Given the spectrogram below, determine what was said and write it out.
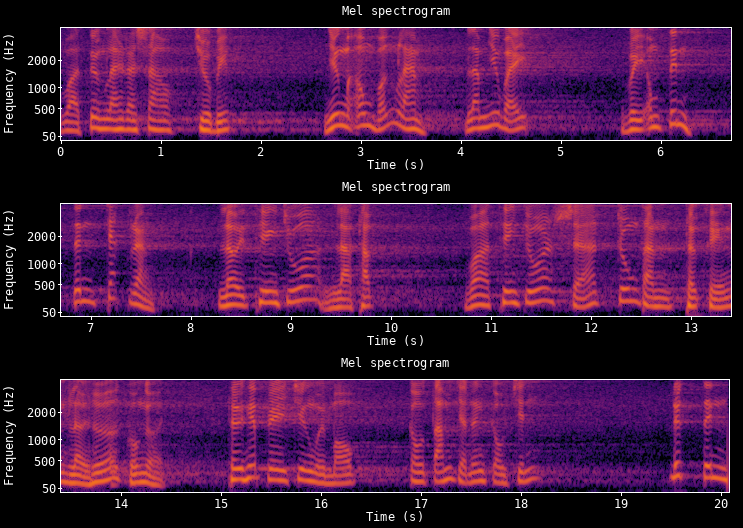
và tương lai ra sao chưa biết. Nhưng mà ông vẫn làm làm như vậy vì ông tin tin chắc rằng lời Thiên Chúa là thật và Thiên Chúa sẽ trung thành thực hiện lời hứa của người. Thư Hebri chương 11 câu 8 cho đến câu 9. Đức tin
